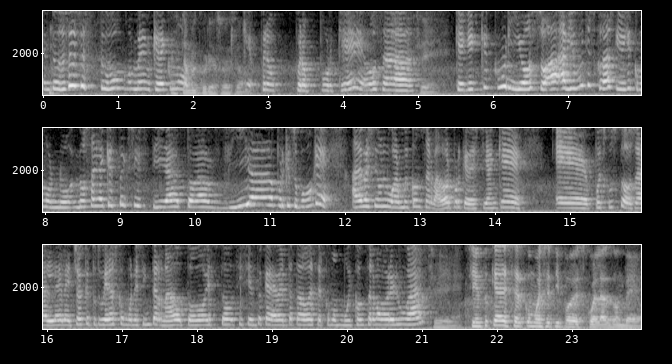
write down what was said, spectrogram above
Entonces estuvo, me quedé como... Está muy curioso eso. ¿qué? Pero, pero, ¿por qué? O sea, Sí. Qué, qué, qué curioso. Ah, había muchas cosas que yo dije como no, no sabía que esto existía todavía. Porque supongo que ha de haber sido un lugar muy conservador porque decían que... eh, pues justo, o sea, el, el hecho de que tú tuvieras como en ese internado todo esto, sí siento que debe haber tratado de ser como muy conservador el lugar. Sí. Siento que ha de ser como ese tipo de escuelas donde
